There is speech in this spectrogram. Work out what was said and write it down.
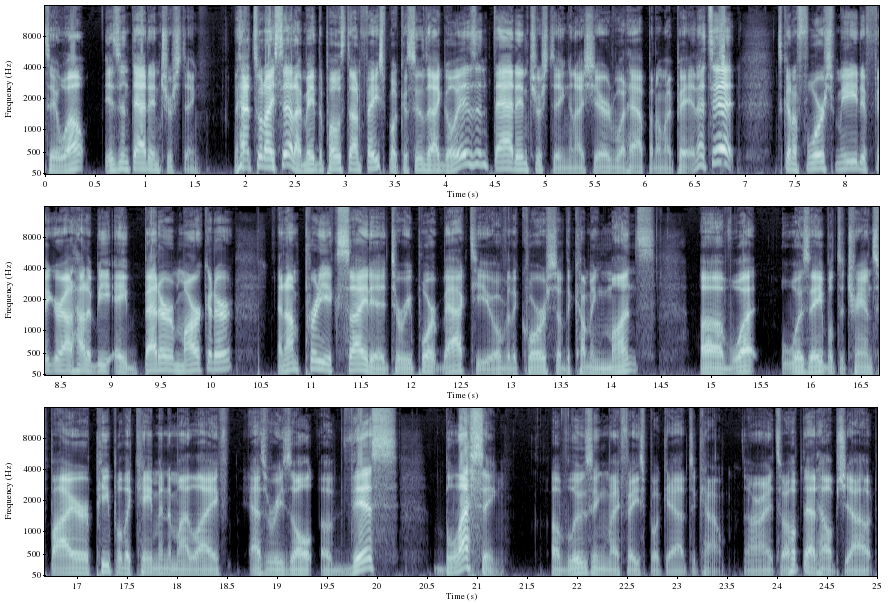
Say, well, isn't that interesting? That's what I said. I made the post on Facebook as soon as I go, isn't that interesting? And I shared what happened on my page. And that's it. It's going to force me to figure out how to be a better marketer. And I'm pretty excited to report back to you over the course of the coming months of what was able to transpire, people that came into my life as a result of this blessing of losing my Facebook ads account. All right. So I hope that helps you out.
